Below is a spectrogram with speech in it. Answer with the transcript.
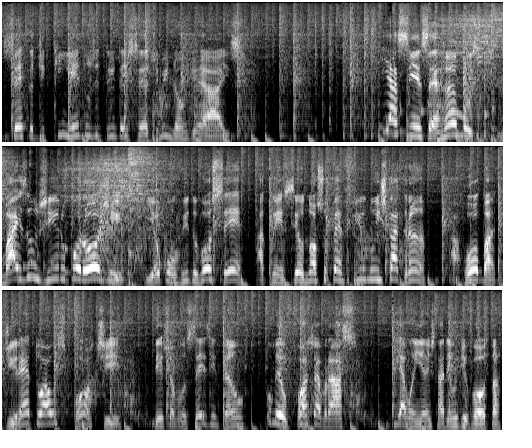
cerca de 537 milhões de reais. E assim encerramos mais um giro por hoje. E eu convido você a conhecer o nosso perfil no Instagram, arroba Direto ao Esporte. Deixo a vocês então o meu forte abraço e amanhã estaremos de volta,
